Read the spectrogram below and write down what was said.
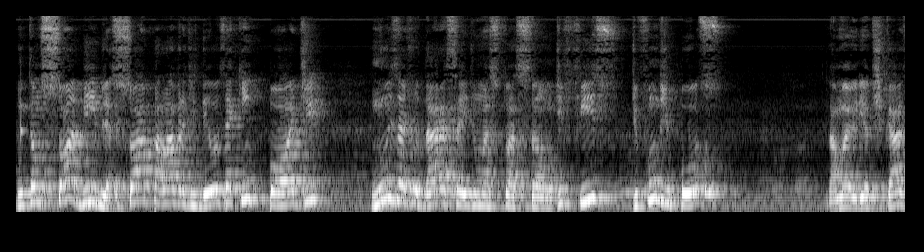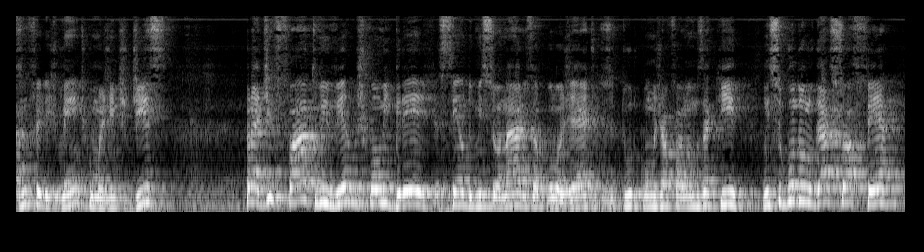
Então só a Bíblia, só a palavra de Deus é quem pode nos ajudar a sair de uma situação difícil, de fundo de poço, na maioria dos casos, infelizmente, como a gente disse, para de fato vivermos como igreja, sendo missionários, apologéticos e tudo, como já falamos aqui. Em segundo lugar, só a fé.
